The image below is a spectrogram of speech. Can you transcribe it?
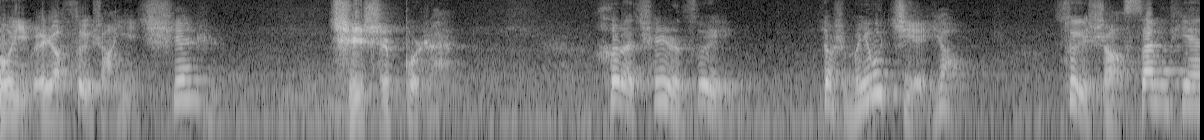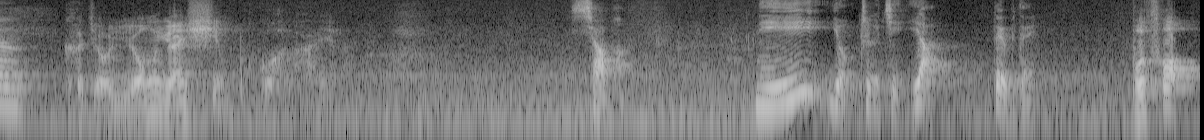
都以为要醉上一千日，其实不然。喝了千日醉，要是没有解药，醉上三天，可就永远醒不过来了。小鹏，你有这个解药，对不对？不错，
